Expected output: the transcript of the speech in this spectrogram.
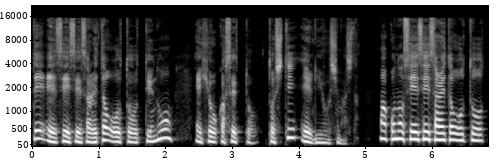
て生成された応答っていうのを評価セットとして利用しました。まあ、この生成された応答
